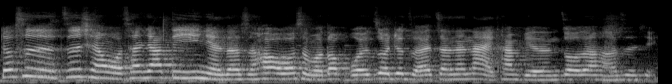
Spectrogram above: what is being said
就是之前我参加第一年的时候，我什么都不会做，就只会站在那里看别人做任何事情。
